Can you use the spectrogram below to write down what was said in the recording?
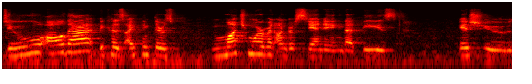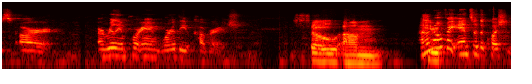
do all that because I think there's much more of an understanding that these issues are are really important and worthy of coverage. So um I don't know if I answered the question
